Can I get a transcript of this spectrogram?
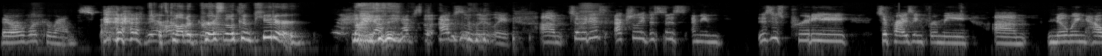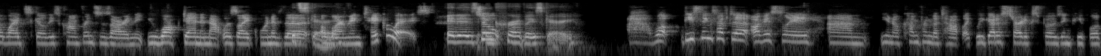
There are workarounds. there it's called a personal computer. yeah, absolutely. absolutely. Um, so it is actually. This is. I mean, this is pretty surprising for me. Um, knowing how wide scale these conferences are and that you walked in and that was like one of the alarming takeaways. It is so, incredibly scary. well these things have to obviously um, you know come from the top like we got to start exposing people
